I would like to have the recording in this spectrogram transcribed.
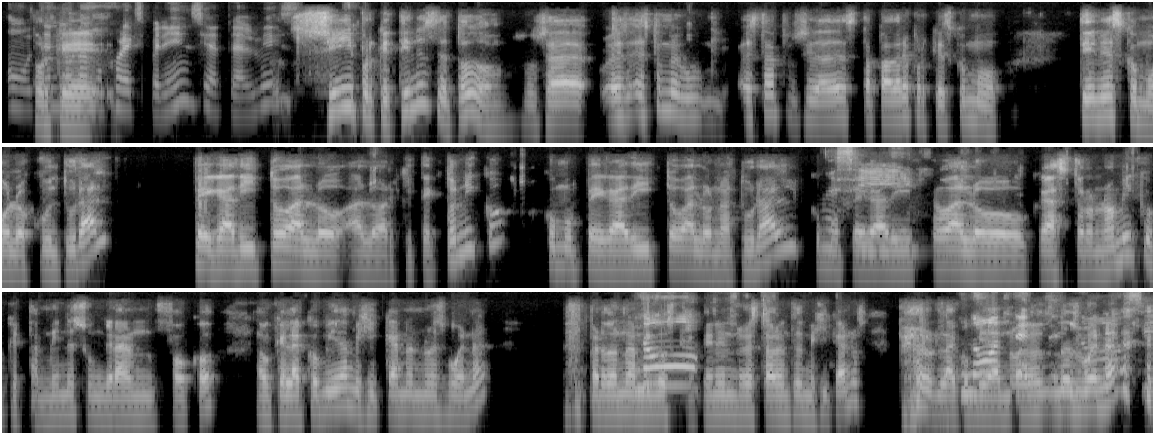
o tener una Porque mejor experiencia, tal vez. Sí, porque tienes de todo. O sea, es- esto me, esta ciudad está padre porque es como, tienes como lo cultural, pegadito a lo, a lo arquitectónico, como pegadito a lo natural, como pegadito a lo gastronómico, que también es un gran foco, aunque la comida mexicana no es buena. Perdón, amigos que tienen restaurantes mexicanos, pero la comida no, es buena. Sí,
